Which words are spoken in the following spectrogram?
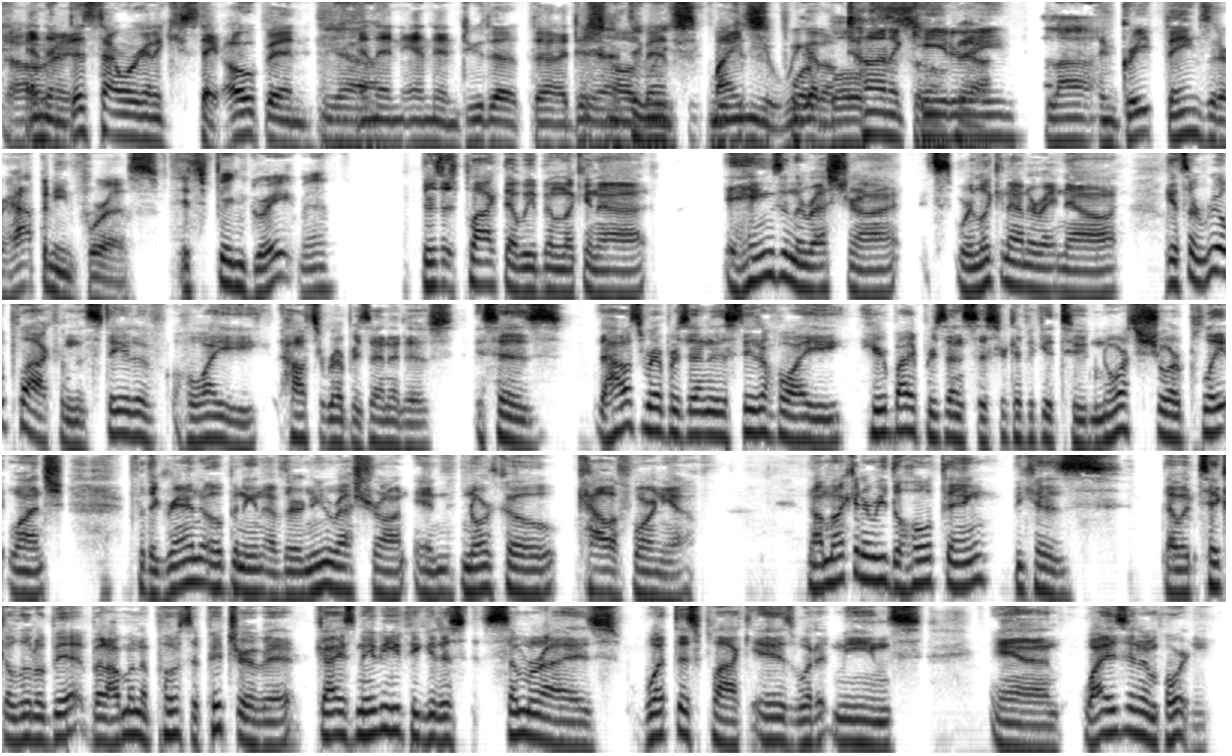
and then right. this time we're going to stay open Yeah. and then, and then do the, the additional think we- events. we Mind can you, we got a both, ton of so, catering lot- and great things that are happening for us. it's been great, man. there's this plaque that we've been looking at. It hangs in the restaurant. It's, we're looking at it right now. It's a real plaque from the state of Hawaii House of Representatives. It says, the House of Representatives, State of Hawaii, hereby presents the certificate to North Shore Plate Lunch for the grand opening of their new restaurant in Norco, California. Now, I'm not going to read the whole thing because that would take a little bit, but I'm going to post a picture of it. Guys, maybe if you could just summarize what this plaque is, what it means, and why is it important?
